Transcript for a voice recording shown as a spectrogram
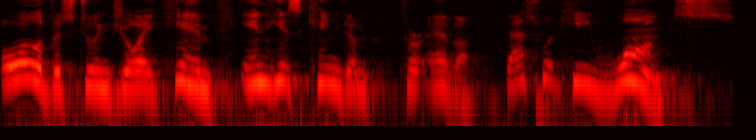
all of us to enjoy Him in His kingdom forever. That's what He wants.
